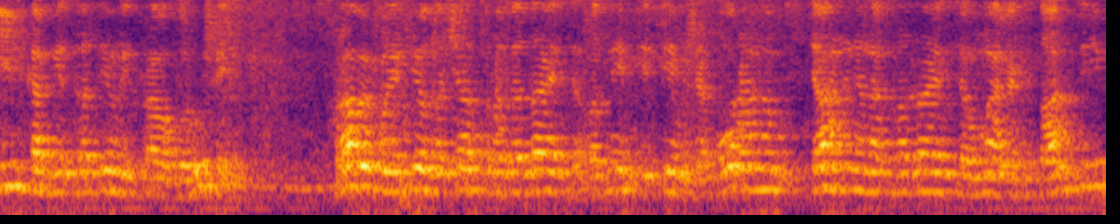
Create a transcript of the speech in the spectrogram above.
кілька адміністративних правопорушень, справи, по які одночасно розглядаються одним і тим же органом, стягнення накладаються в межах санкцій,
